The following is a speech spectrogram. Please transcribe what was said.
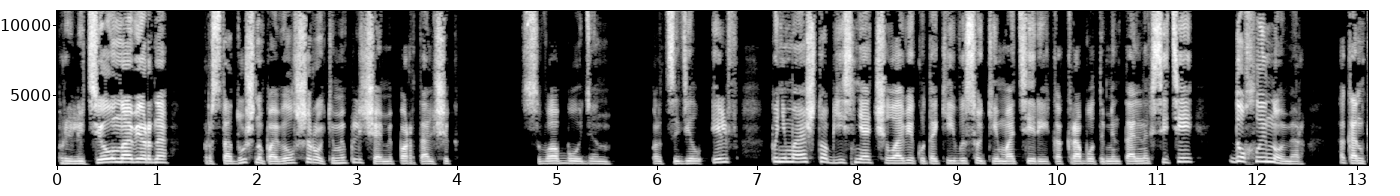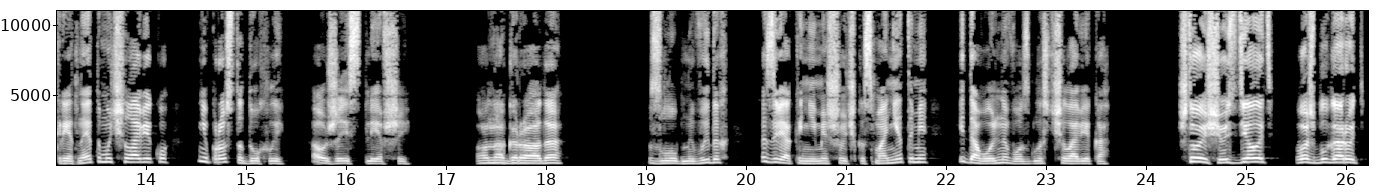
Прилетела, наверное!» Простодушно повел широкими плечами портальщик. «Свободен», — процедил эльф, понимая, что объяснять человеку такие высокие материи, как работа ментальных сетей, — дохлый номер, а конкретно этому человеку не просто дохлый, а уже истлевший. «А награда?» Злобный выдох, звяканье мешочка с монетами и довольный возглас человека. «Что еще сделать, ваш благородь?»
